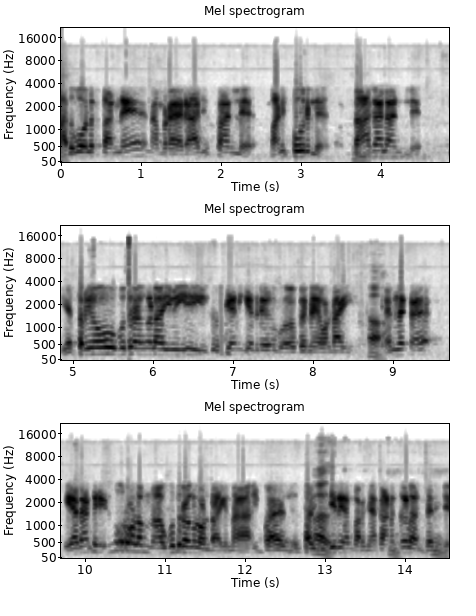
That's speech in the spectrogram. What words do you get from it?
അതുപോലെ തന്നെ നമ്മുടെ രാജസ്ഥാനിൽ മണിപ്പൂരിൽ നാഗാലാൻഡിൽ എത്രയോ ഉപദ്രവങ്ങൾ ഈ ക്രിസ്ത്യാനിക്കെതിരെ പിന്നെ ഉണ്ടായി. എന്നിട്ട് ഏതാണ്ട് എഴുന്നൂറോളം ഉപദ്രവങ്ങൾ ഉണ്ടായി ഇപ്പൊ സജിച്ചിരിയാൻ പറഞ്ഞ കണക്കുകൾ അനുസരിച്ച്.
